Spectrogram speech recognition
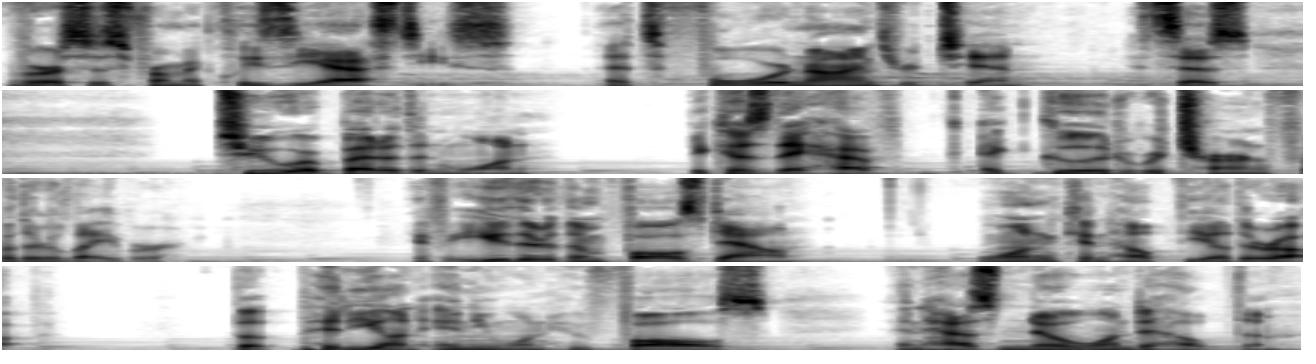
verse is from Ecclesiastes. It's 4 9 through 10. It says, Two are better than one because they have a good return for their labor. If either of them falls down, one can help the other up. But pity on anyone who falls and has no one to help them.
